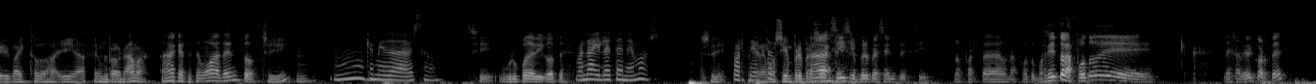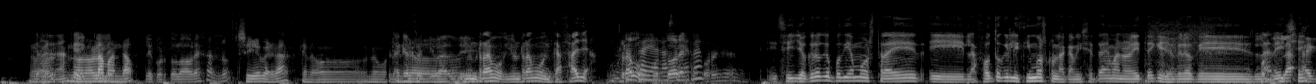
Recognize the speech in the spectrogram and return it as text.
y vais todos ahí a hacer un programa. Ah, que te estemos atentos. Sí. Mm, qué miedo da eso. Sí, un grupo de bigotes. Bueno, ahí le tenemos. Sí, Por cierto. tenemos siempre presente. Ah, sí, siempre presente, sí. Nos falta una foto. Por cierto, la foto de, de Javier Cortés. No, que- no, nos la ha mandado. Le cortó las orejas, ¿no? Sí, es verdad, que no, no hemos En aquel tenido... festival de- Y un ramo, y un ramo en Cazalla. Un rabo, Cazalla cortó la oreja, Sí, yo creo que podíamos traer eh, la foto que le hicimos con la camiseta de Manolete, que yo creo que es la la- leche.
